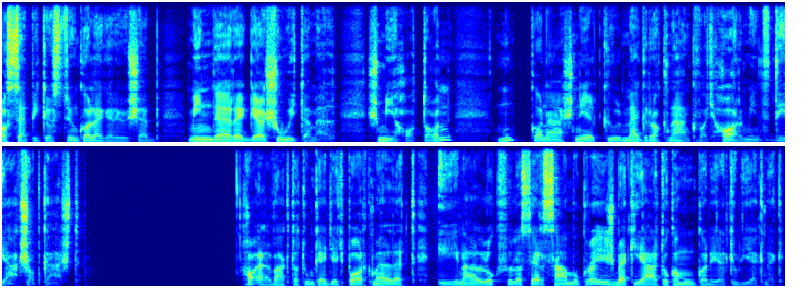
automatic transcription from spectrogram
A szepi köztünk a legerősebb, minden reggel súlyt emel, s mi hatan, mukkanás nélkül megraknánk vagy harminc diáksapkást. Ha elvágtatunk egy-egy park mellett, én állok föl a szerszámokra, és bekiáltok a munkanélkülieknek.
